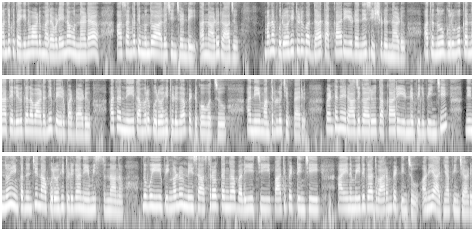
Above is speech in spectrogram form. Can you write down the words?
అందుకు తగినవాడు మరెవడైనా ఉన్నాడా? ఆ సంగతి ముందు ఆలోచించండి అన్నాడు రాజు. మన పురోహితుడి వద్ద తక్కారియుడనే శిష్యుడున్నాడు. అతను గురువు కన్నా తెలివిగలవాడని పేరు పడ్డాడు అతన్ని తమరు పురోహితుడిగా పెట్టుకోవచ్చు అని మంత్రులు చెప్పారు. వెంటనే రాజుగారు తక్కారియుడిని పిలిపించి నిన్ను ఇంక నుంచి నా పురోహితుడిగా నియమిస్తున్నాను. నువ్వు ఈ పింగళుణ్ణి శాస్త్రోక్తంగా బలి ఇచ్చి పాతిపెట్టించి ఆయన మీదుగా ద్వారం పెట్టించు అని ఆజ్ఞాపించాడు.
